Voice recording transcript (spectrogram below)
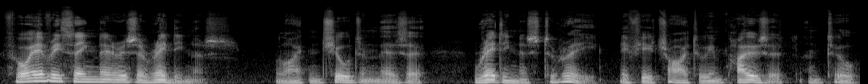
For everything there is a readiness like in children, there's a readiness to read. If you try to impose it until,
